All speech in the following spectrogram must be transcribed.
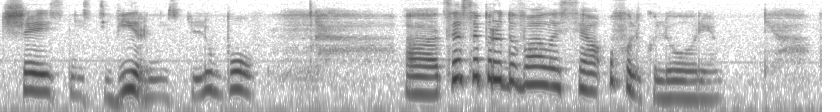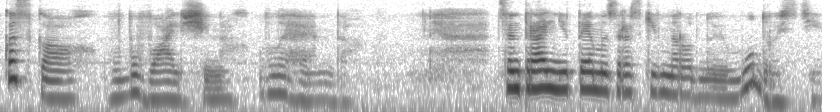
чесність, вірність, любов. Це все передавалося у фольклорі, в казках, в бувальщинах, в легендах. Центральні теми зразків народної мудрості,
